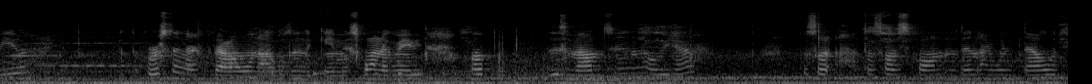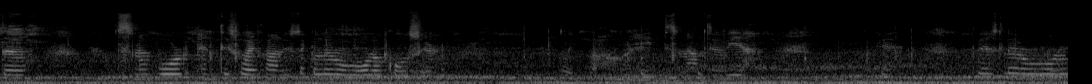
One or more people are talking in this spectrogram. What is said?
view. The first thing I found when I was in the game, I spawned like maybe up this mountain over here. That's how, that's how I spawned, and then I went down with the snowboard, and this what I found. It's like a little roller coaster. Wait, oh, I hate this mountain view. Okay, a little roller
